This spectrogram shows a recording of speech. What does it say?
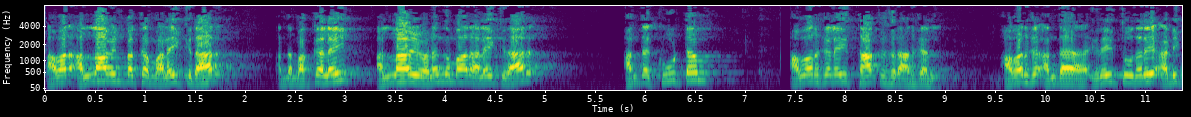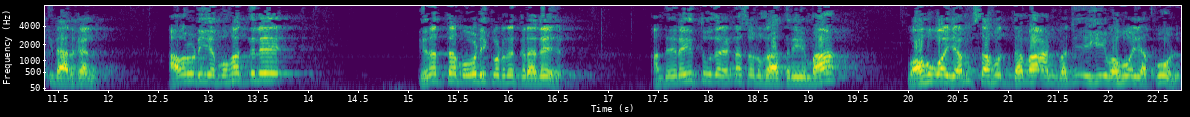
அவர் அல்லாவின் பக்கம் அழைக்கிறார். அந்த மக்களை அல்லாவை வணங்குமாறு அழைக்கிறார். அந்த கூட்டம் அவர்களை தாக்குகிறார்கள். அவர்கள் அந்த இறை தூதரை அடிக்கிறார்கள். அவருடைய முகத்திலே இரத்தம் ஓடிக்கொண்டிருக்கிறது. அந்த இறை தூதர் என்ன சொல்கிறார் தெரியுமா? வஹுவ எம் சஹுத் தம அன் வஜிஹி வஹுவ யகூல்.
